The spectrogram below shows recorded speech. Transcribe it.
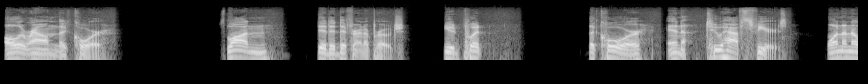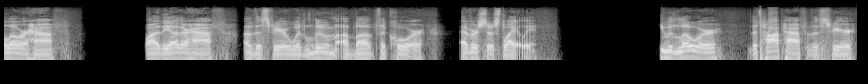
all around the core. Slotin did a different approach. He would put the core in two half spheres, one on the lower half, while the other half of the sphere would loom above the core ever so slightly he would lower the top half of the sphere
